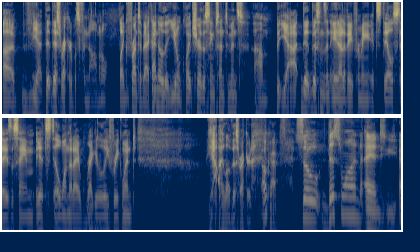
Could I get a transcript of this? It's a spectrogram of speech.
Uh, yeah, th- this record was phenomenal, like front to back. I know that you don't quite share the same sentiments, um, but yeah, th- this one's an eight out of eight for me. It still stays the same. It's still one that I regularly frequent. Yeah, I love this record. Okay. So this one, and uh,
